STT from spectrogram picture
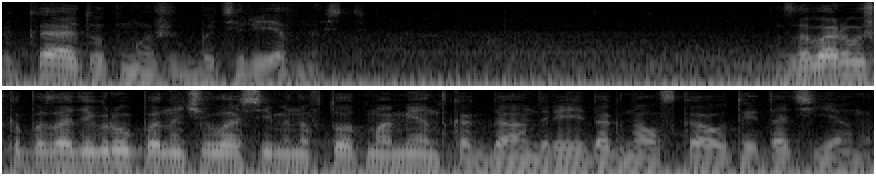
Какая тут может быть ревность? Заварушка позади группы началась именно в тот момент, когда Андрей догнал скаута и Татьяну.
